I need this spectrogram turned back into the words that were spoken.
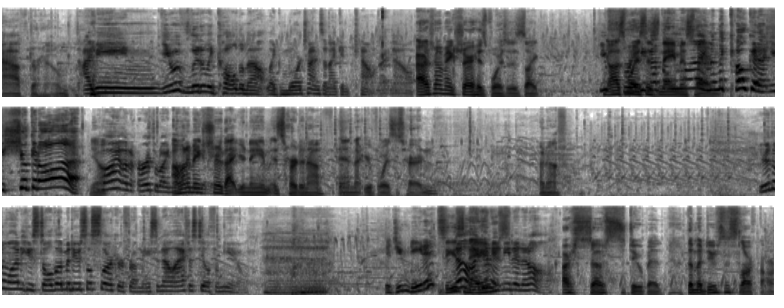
after him. I mean, you have literally called him out like more times than I can count right now. I just want to make sure his voice is like, You No, that's freak, why you his got name the is lime heard. and the coconut. You shook it all up. you. Why on earth would I not? I want to make sure it? that your name is heard enough and that your voice is heard enough. You're the one who stole the Medusal Slurker from me, so now I have to steal from you. Did you need it? These no, I didn't need it at all. are so stupid. The Medusal Slurker.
